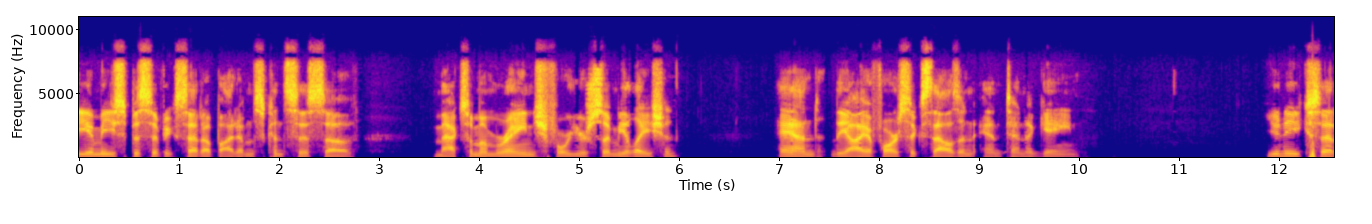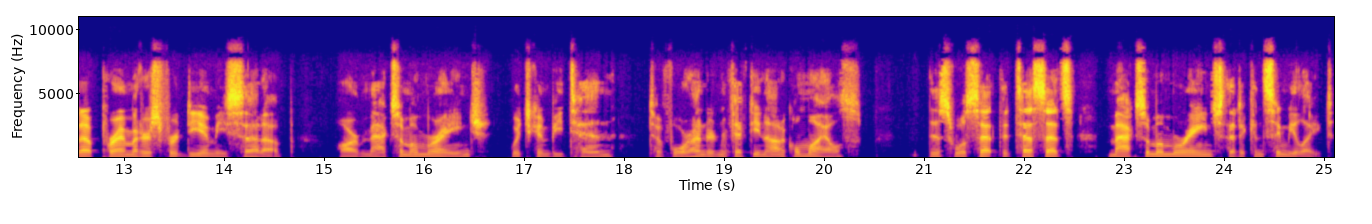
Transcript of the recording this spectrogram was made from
DME specific setup items consists of maximum range for your simulation and the IFR 6000 antenna gain. Unique setup parameters for DME setup are maximum range, which can be 10 to 450 nautical miles. This will set the test set's maximum range that it can simulate.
